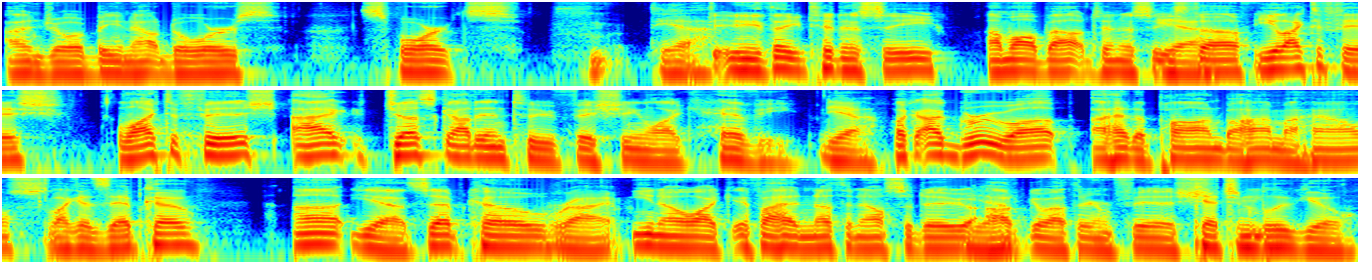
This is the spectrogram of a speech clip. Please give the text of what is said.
I enjoy being outdoors, sports, yeah. anything Tennessee. I'm all about Tennessee Yeah. stuff. You like to fish? I like to fish. I just got into fishing like heavy. Yeah. Like I grew up. I had a pond behind my house. Like a Zebco? Uh, yeah, Zebco. Right. You know, like if I had nothing else to do, Yeah. I'd go out there and fish. Catching bluegill.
